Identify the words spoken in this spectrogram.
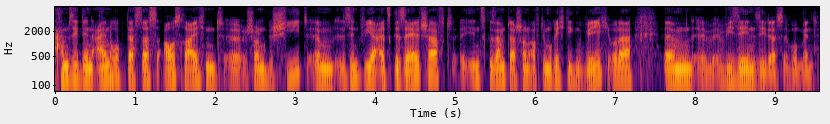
haben Sie den Eindruck, dass das ausreichend äh, schon geschieht? Ähm, sind wir als Gesellschaft insgesamt da schon auf dem richtigen Weg oder ähm, äh, wie sehen Sie das im Moment?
